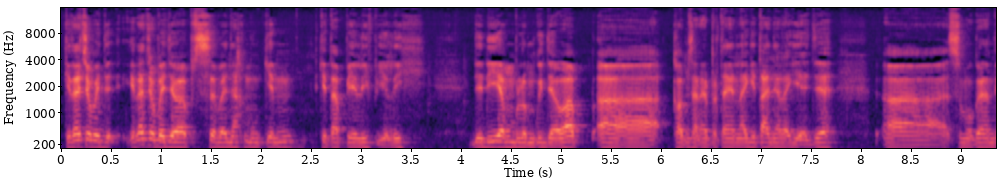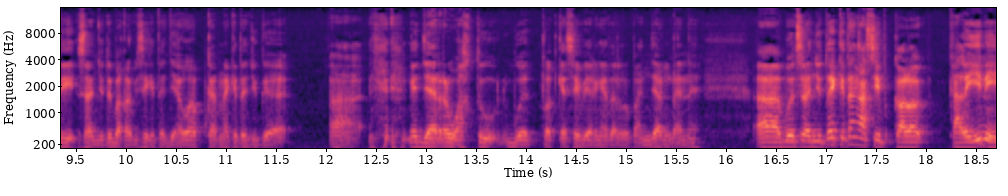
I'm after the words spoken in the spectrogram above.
kita coba kita coba jawab sebanyak mungkin kita pilih-pilih. Jadi yang belum kejawab, eh, kalau misalnya pertanyaan lagi tanya lagi aja. Eh, semoga nanti selanjutnya bakal bisa kita jawab karena kita juga eh, ngejar waktu buat podcastnya biar nggak terlalu panjang kan ya. Eh, buat selanjutnya kita ngasih kalau kali ini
